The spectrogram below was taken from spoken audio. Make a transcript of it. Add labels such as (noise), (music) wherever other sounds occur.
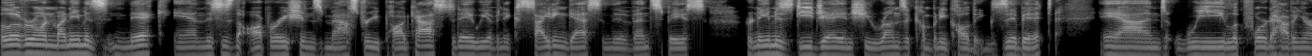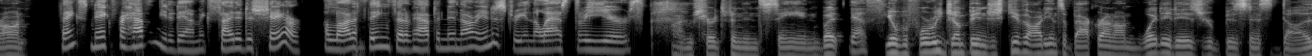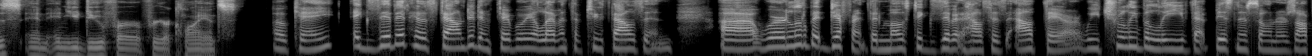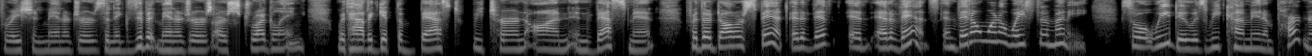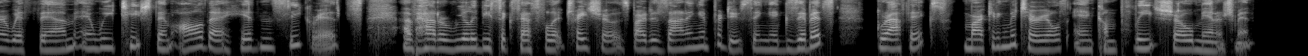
Hello, everyone. My name is Nick, and this is the Operations Mastery Podcast. Today, we have an exciting guest in the event space. Her name is DJ, and she runs a company called Exhibit. And we look forward to having her on. Thanks, Nick, for having me today. I'm excited to share a lot of mm. things that have happened in our industry in the last three years. I'm sure it's been insane. But yes, you know, before we jump in, just give the audience a background on what it is your business does and and you do for for your clients. Okay. Exhibit was founded in February 11th of 2000. Uh, we're a little bit different than most exhibit houses out there. We truly believe that business owners, operation managers, and exhibit managers are struggling with how to get the best return on investment for their dollars spent at, at, at events, and they don't want to waste their money. So what we do is we come in and partner with them, and we teach them all the hidden secrets of how to really be successful at trade shows by designing and producing exhibits graphics, marketing materials, and complete show management.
